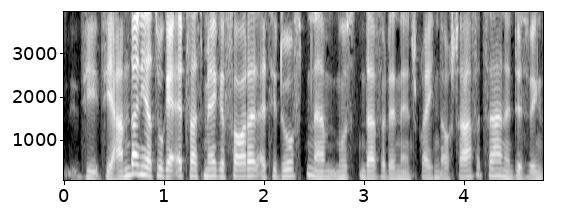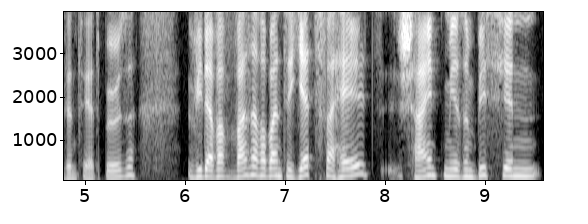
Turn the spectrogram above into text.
sie, sie haben dann ja sogar etwas mehr gefordert, als sie durften, haben, mussten dafür dann entsprechend auch Strafe zahlen und deswegen sind sie jetzt böse. Wie der Wasserverband sich jetzt verhält, scheint mir so ein bisschen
